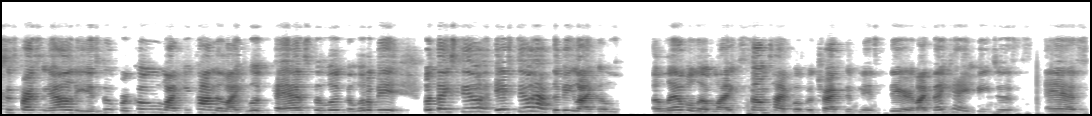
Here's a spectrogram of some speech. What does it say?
person's personality is super cool, like you kind of like look past the look a little bit, but they still it still have to be like a a level of like some type of attractiveness there. Like they can't be just ass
